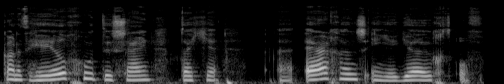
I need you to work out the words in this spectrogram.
kan het heel goed dus zijn dat je uh, ergens in je jeugd of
